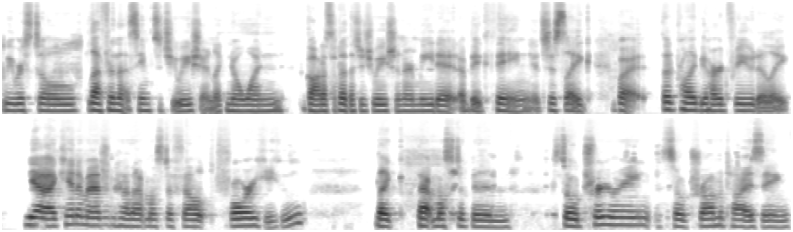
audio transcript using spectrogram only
we were still left in that same situation like no one got us out of that situation or made it a big thing it's just like but that'd probably be hard for you to like Yeah, I can't imagine how that must have felt for you. Like that must have been so triggering, so traumatizing,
